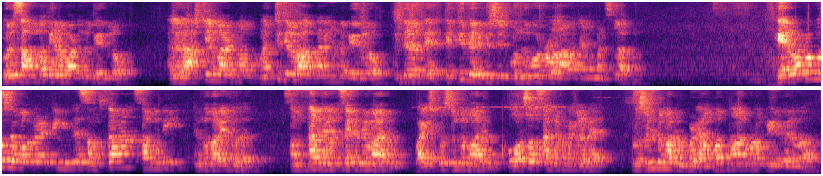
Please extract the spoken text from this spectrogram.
ഒരു സാമ്പത്തിക ഇടപാടിന്റെ പേരിലോ അല്ലെങ്കിൽ രാഷ്ട്രീയമായിട്ടുള്ള മറ്റു ചില വാഗ്ദാനങ്ങളുടെ പേരിലോ ഇദ്ദേഹത്തെ തെറ്റിദ്ധരിപ്പിച്ച് കൊണ്ടുപോയിട്ടുള്ളതാണ് ഞങ്ങൾ മനസ്സിലാക്കുന്നത്? കേരള കോൺഗ്രസ് ഡെമോക്രാറ്റിക്കിന്റെ സംസ്ഥാന സമിതി എന്ന് പറയുന്നത് സംസ്ഥാന ജനറൽ സെക്രട്ടറിമാരും വൈസ് പ്രസിഡന്റുമാരും ഓർഷോ സംഘടനകളുടെ പ്രസിഡന്റുമാർ ഉൾപ്പെടെ അമ്പത്തിനാലോളം പേര് വരുന്നതാണ്.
